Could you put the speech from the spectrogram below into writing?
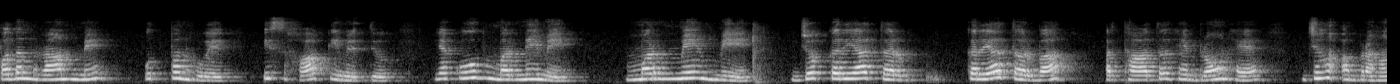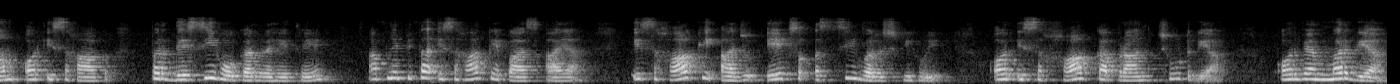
पदम राम में उत्पन्न हुए इस हाक की मृत्यु। याकूब मरने में मरमे में जो करिया तर करिया तरबा अर्थात हेब्रोन है, जहाँ अब्राहम और इसहाक परदेसी होकर रहे थे, अपने पिता इसहाक के पास आया। इसहाक की आयु 180 वर्ष की हुई और इसहाक का प्राण छूट गया और वह मर गया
